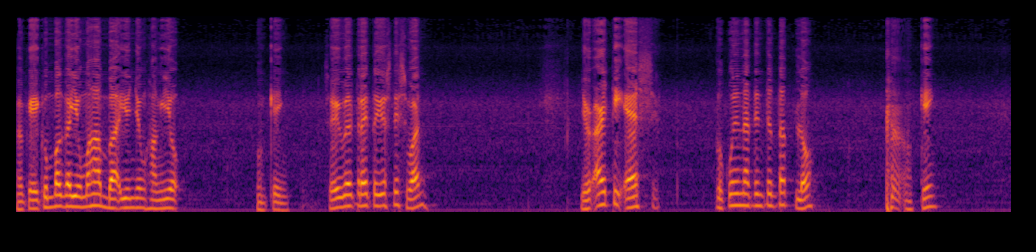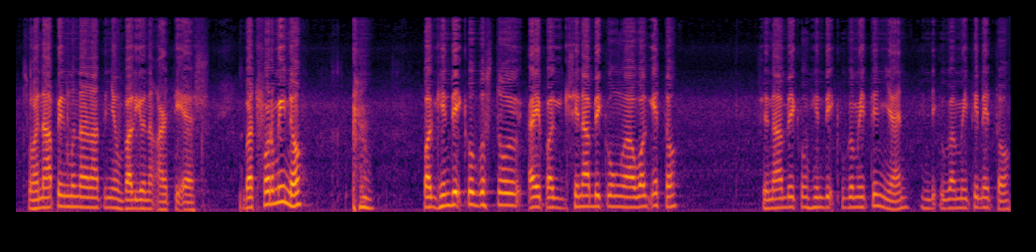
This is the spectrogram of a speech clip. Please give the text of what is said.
Okay, kumbaga yung mahaba, yun yung hangyo. Okay. So, we will try to use this one. Your RTS, kukunin natin itong tatlo. okay. So, hanapin muna natin yung value ng RTS. But for me, no, pag hindi ko gusto, ay pag sinabi kong uh, wag ito, sinabi kong hindi ko gamitin yan, hindi ko gamitin ito,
